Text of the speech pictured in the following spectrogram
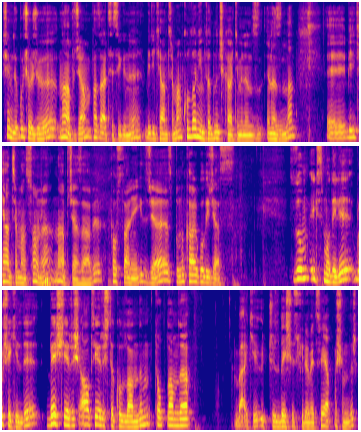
Şimdi bu çocuğu ne yapacağım? Pazartesi günü bir iki antrenman kullanayım tadını çıkartayım en azından. Ee, bir iki antrenman sonra ne yapacağız abi? Postaneye gideceğiz. Bunu kargolayacağız. Zoom X modeli bu şekilde. 5 yarış 6 yarışta kullandım. Toplamda belki 300-500 kilometre yapmışımdır.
